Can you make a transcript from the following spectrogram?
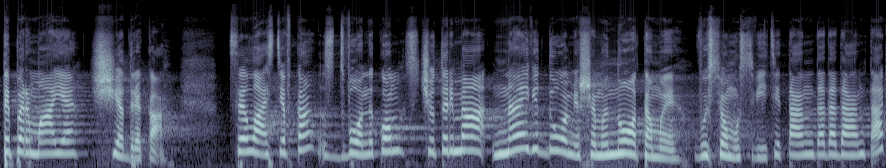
тепер має щедрика. Це ластівка з дзвоником з чотирма найвідомішими нотами в усьому світі. тан да да дан так?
